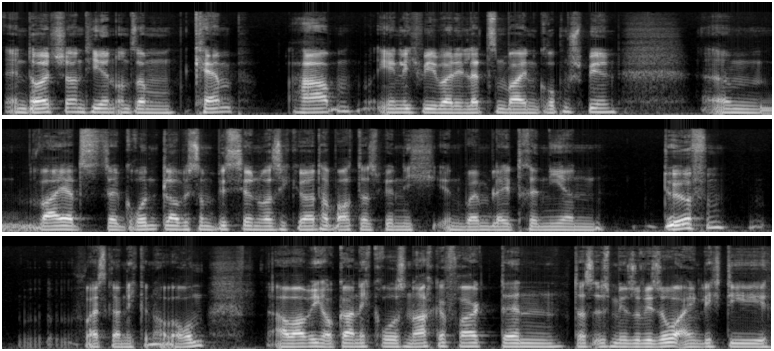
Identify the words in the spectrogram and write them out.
in Deutschland, hier in unserem Camp haben, ähnlich wie bei den letzten beiden Gruppenspielen. Ähm, war jetzt der Grund, glaube ich, so ein bisschen, was ich gehört habe, auch, dass wir nicht in Wembley trainieren dürfen. Weiß gar nicht genau warum, aber habe ich auch gar nicht groß nachgefragt, denn das ist mir sowieso eigentlich die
